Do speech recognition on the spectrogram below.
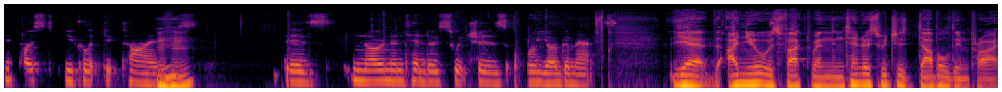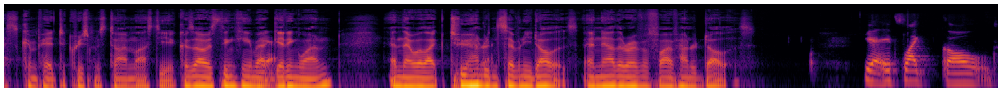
in post eucalyptic times, Mhm. there's no Nintendo Switches or yoga mats. Yeah, I knew it was fucked when Nintendo Switches doubled in price compared to Christmas time last year because I was thinking about Yeah. getting one and they were like $270 and now they're over $500 Yeah, it's like gold.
